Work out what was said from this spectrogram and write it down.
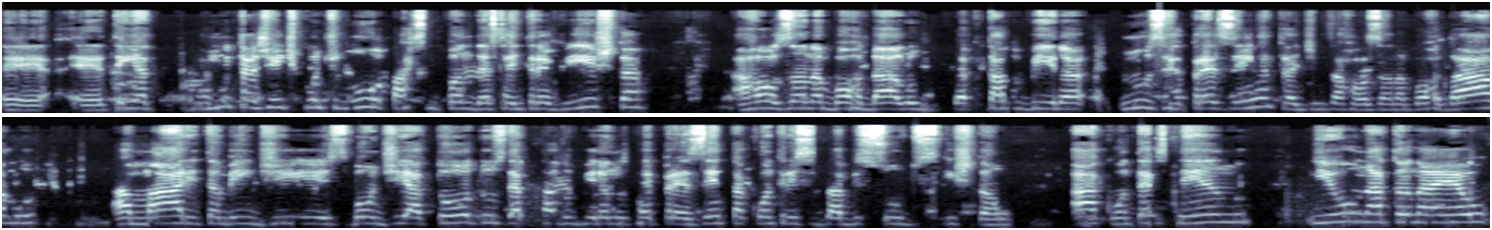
É, é, tem a, muita gente continua participando dessa entrevista. A Rosana Bordalo, deputado Bira, nos representa, diz a Rosana Bordalo. A Mari também diz: bom dia a todos. Deputado Bira nos representa contra esses absurdos que estão acontecendo. E o Natanael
